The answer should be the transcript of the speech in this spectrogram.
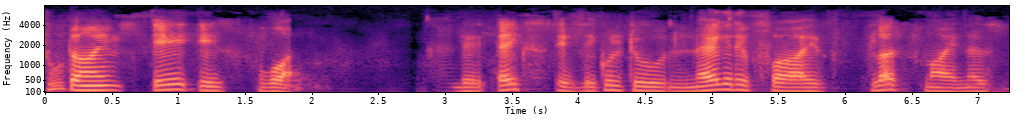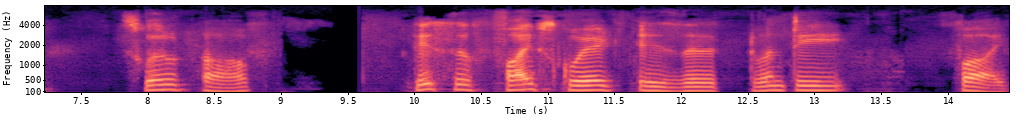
2 times a is 1 and x is equal to negative 5 plus minus square root of this 5 squared is uh, 25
